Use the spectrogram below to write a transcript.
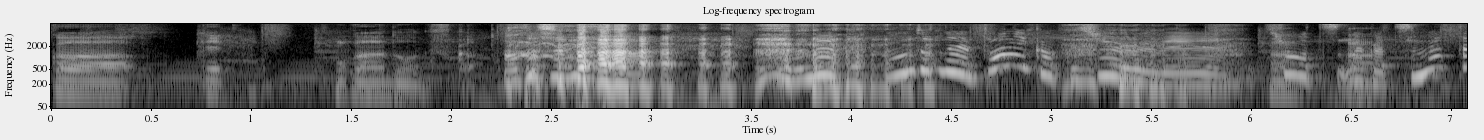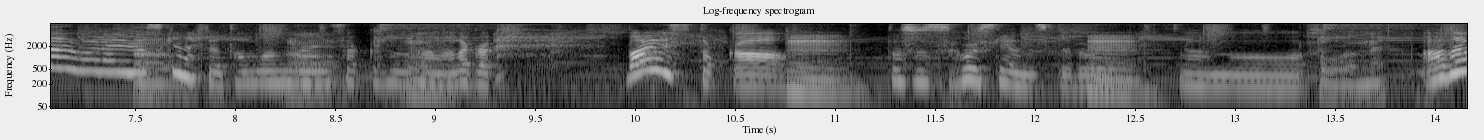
他え他はどうですか？私ですか？ね 本当ねとにかくシュールで超つうん。なんか冷たい笑いが好きな人はたまんない作品かな、うん。なんかバイスとか、うん。私すごい好きなんですけど、うん。あのそうだね。アダム・マッ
